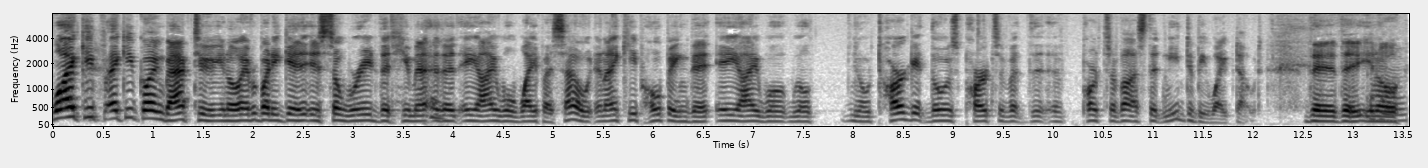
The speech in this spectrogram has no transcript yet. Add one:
Well, I keep I keep going back to you know everybody get, is so worried that human that AI will wipe us out, and I keep hoping that AI will will you know target those parts of it, the uh, parts of us that need to be wiped out. The the you know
